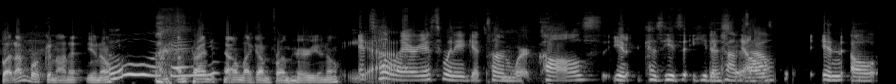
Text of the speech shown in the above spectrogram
but I'm working on it, you know? Oh, okay. I'm trying to sound like I'm from here, you know? It's Yeah. hilarious when he gets on work calls, you know, because he's he does comes sales. out. In oh,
